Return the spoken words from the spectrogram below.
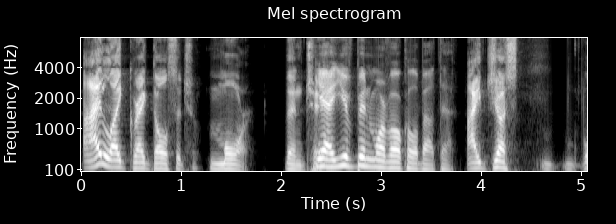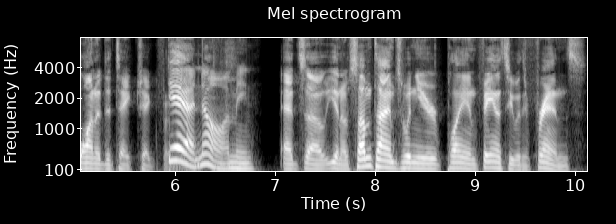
I like Greg Dulcich more than Chig. Yeah, you've been more vocal about that. I just wanted to take Chig from Yeah, him. no, I mean, And so, you know, sometimes when you're playing fantasy with your friends,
